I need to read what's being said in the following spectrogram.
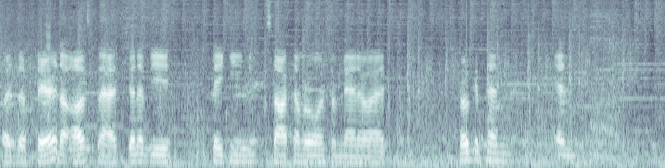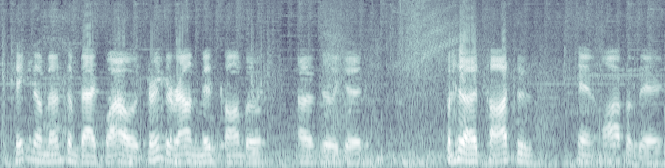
But the fair, the up smash, gonna be taking stock number one from Nano Ash. Pokepen and taking momentum back. Wow, turns around mid combo. That was really good. But uh, tosses him off of there.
